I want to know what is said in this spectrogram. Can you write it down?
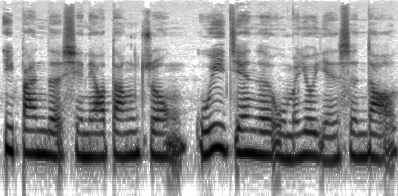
一般的闲聊当中，无意间的我们又延伸到，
